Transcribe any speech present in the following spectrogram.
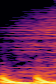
you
